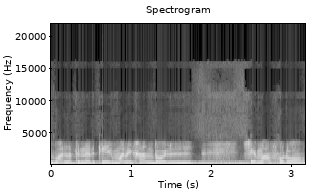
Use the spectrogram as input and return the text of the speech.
van a tener que ir manejando el semáforo,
